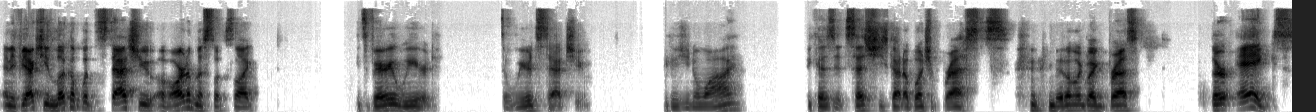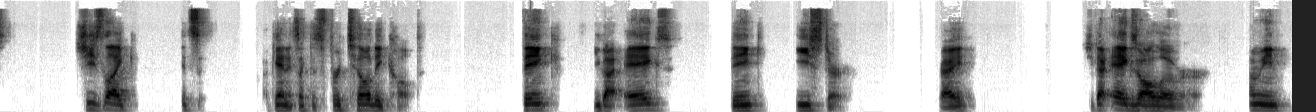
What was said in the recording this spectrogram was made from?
And if you actually look up what the statue of Artemis looks like, it's very weird. It's a weird statue because you know why? Because it says she's got a bunch of breasts. they don't look like breasts, they're eggs. She's like, it's again, it's like this fertility cult. Think you got eggs, think Easter, right? She got eggs all over her. I mean,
